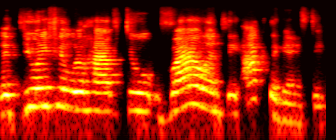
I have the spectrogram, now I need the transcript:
that UNIFIL will have to violently act against it.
